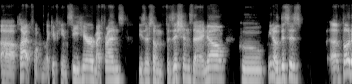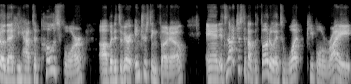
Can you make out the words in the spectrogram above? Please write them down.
uh, platform. Like if you can see here, my friends, these are some physicians that I know who, you know, this is a photo that he had to pose for, uh, but it's a very interesting photo. And it's not just about the photo, it's what people write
